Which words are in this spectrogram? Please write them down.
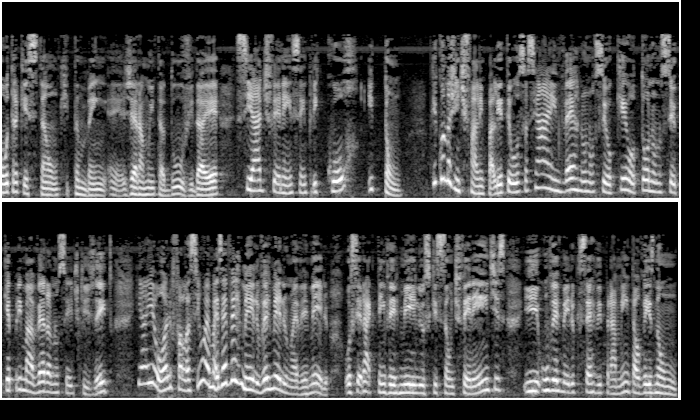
outra questão que também é, gera muita dúvida é se há diferença entre cor e tom. Porque quando a gente fala em paleta, eu ouço assim, ah, inverno não sei o que, outono não sei o que, primavera não sei de que jeito. E aí eu olho e falo assim, ué, mas é vermelho, vermelho não é vermelho? Ou será que tem vermelhos que são diferentes e um vermelho que serve para mim talvez não,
